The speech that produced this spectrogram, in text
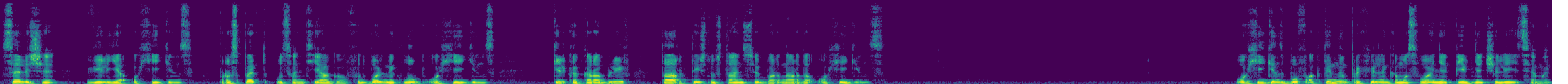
селище Вілья О'Хіггінс, проспект у Сантьяго, футбольний клуб О'Хіггінс, кілька кораблів та арктичну станцію Бернардо О'Хіггінс. О'Хіггінс був активним прихильником освоєння півдня чилійцями,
